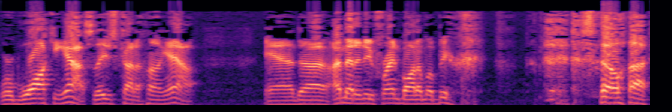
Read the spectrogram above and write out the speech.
were walking out. So they just kind of hung out. And uh, I met a new friend, bought him a beer. so, uh,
